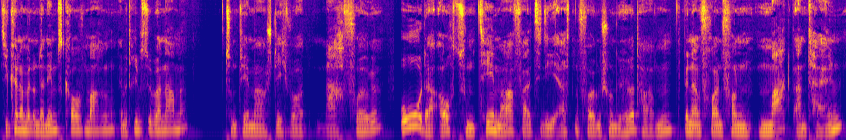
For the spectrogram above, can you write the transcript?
Sie können damit Unternehmenskauf machen, eine Betriebsübernahme zum Thema Stichwort Nachfolge oder auch zum Thema, falls Sie die ersten Folgen schon gehört haben, ich bin ein Freund von Marktanteilen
